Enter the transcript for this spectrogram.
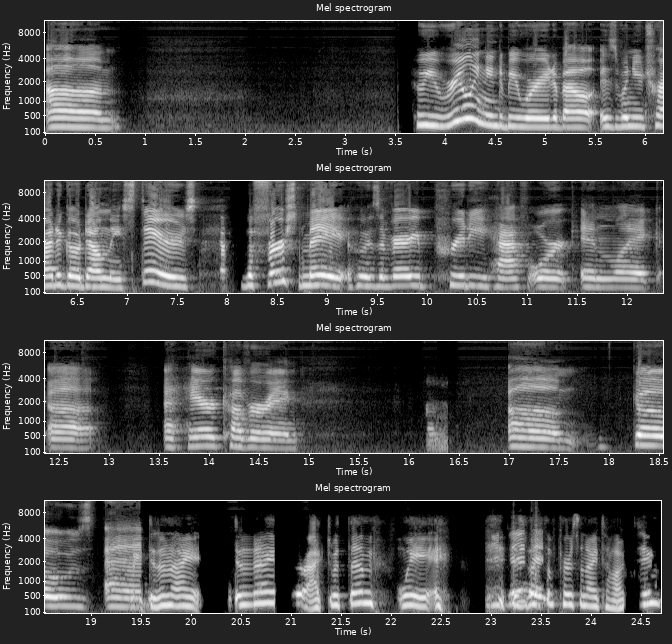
Um who you really need to be worried about is when you try to go down these stairs, the first mate, who is a very pretty half orc in like uh, a hair covering, um, goes and Wait, didn't I didn't I interact with them? Wait, is that the person I talked to?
